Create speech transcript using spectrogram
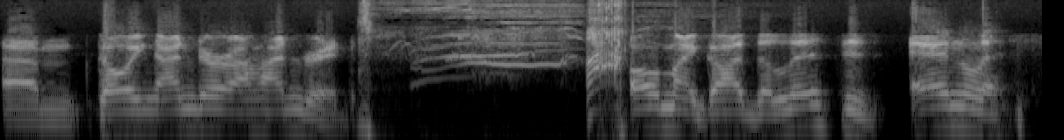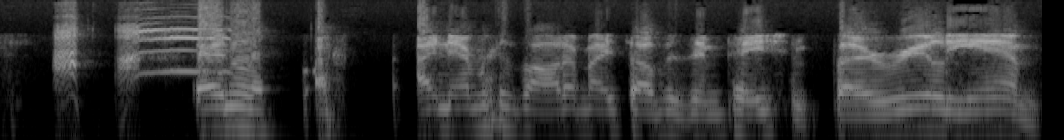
um, going under a hundred. oh my God, the list is endless. endless. I never thought of myself as impatient, but I really am.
